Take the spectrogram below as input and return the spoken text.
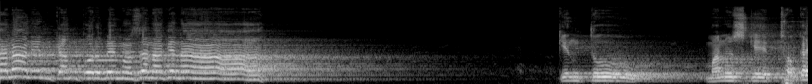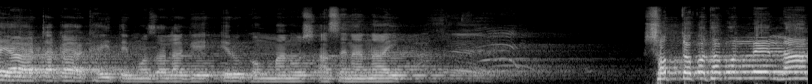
হালাল ইনকাম করবে, মজা লাগে না। কিন্তু মানুষকে ঠকায়া টাকা খাইতে মজা লাগে, এরকম মানুষ আছে না নাই? সত্য কথা বললে লাভ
